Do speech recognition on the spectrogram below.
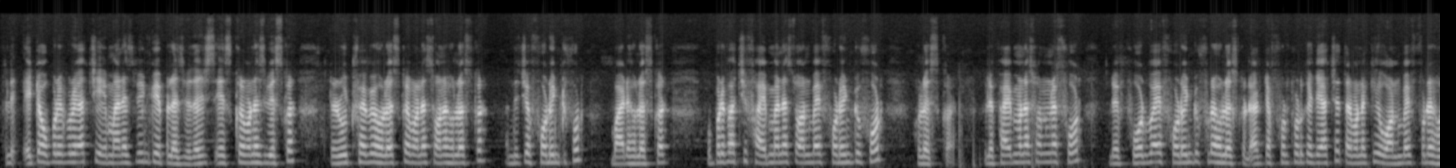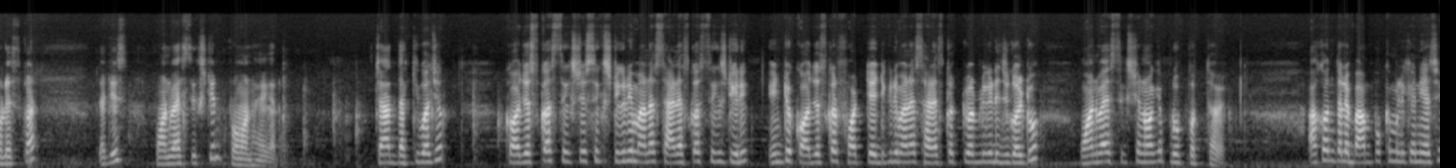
তাহলে এটা উপরে পড়ে যাচ্ছে A minus B into A plus B is A square minus B square তাহলে রুট ফাইভের হোল স্কোয়ার মাইনাস ওয়ানের হোল স্কোয়ার নিচে ফোর ইন্টু ফোর বাইরে হোল স্কোয়ার উপরে পাচ্ছি five minus one by four into four whole square তাহলে ফাইভ মাইনাস ওয়ান মানে ফোর তাহলে ফোর বাই ফোর ইন্টু ফোরের হোল স্কোয়ার একটা ফোর ফোর কেটে যাচ্ছে তার মানে কি ওয়ান বাই ফোরের whole square that is one by sixteen প্রমাণ হয়ে গেল। চার দেখ, কী বলছে? Cos square sixty six degree মানে sine square six degree into cos square forty eight degree মানে sine square twelve degree is equal to one by sixteen আমাকে প্রুভ করতে হবে। এখন তাহলে বাম পক্ষে আমি লিখে নিয়েছি।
